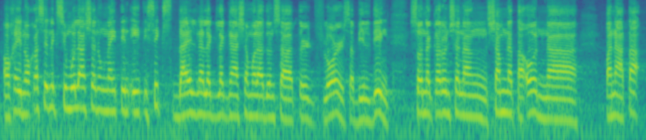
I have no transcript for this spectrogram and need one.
Okay, no? Kasi nagsimula siya noong 1986 dahil nalaglag nga siya mula doon sa third floor sa building. So nagkaroon siya ng siyam na taon na panata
